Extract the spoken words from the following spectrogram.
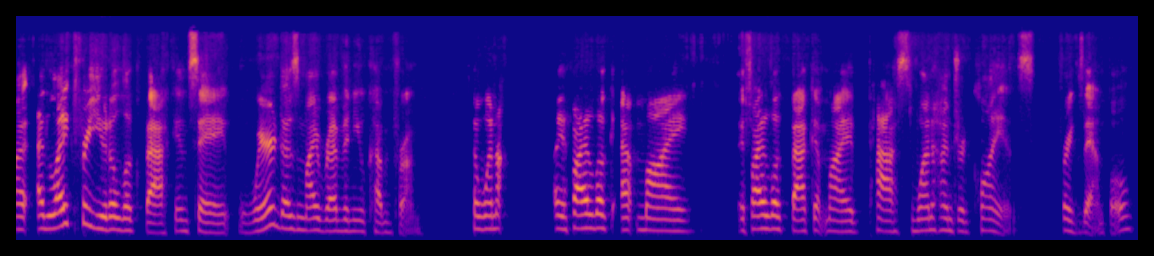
I, I'd like for you to look back and say, where does my revenue come from? So when if I look at my if I look back at my past 100 clients, for example,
